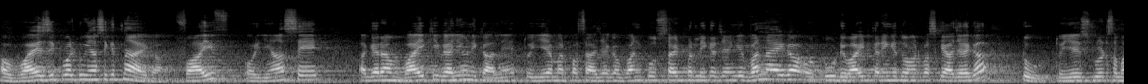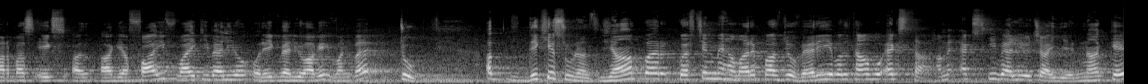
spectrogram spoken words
अब वाई इज़ इक्वल टू यहाँ से कितना आएगा? फाइव और यहाँ से अगर हम y की वैल्यू निकालें तो ये हमारे पास आ जाएगा वन को उस साइड पर लेकर जाएँगे। वन आएगा और टू डिवाइड करेंगे तो हमारे पास क्या आ जाएगा? टू तो ये स्टूडेंट्स हमारे पास एक आ गया फाइव y की वैल्यू और एक वैल्यू आ गई वन बाय टू अब देखिए स्टूडेंट्स यहाँ पर क्वेश्चन में हमारे पास जो वेरिएबल था, वो x था। हमें x की वैल्यू चाहिए, ना कि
